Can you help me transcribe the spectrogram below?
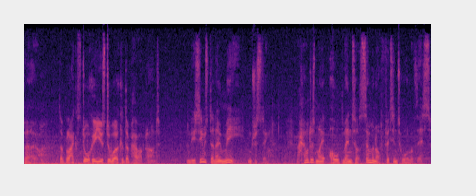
So, the Black Stalker used to work at the power plant. And he seems to know me. Interesting. How does my old mentor Semenov fit into all of this?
